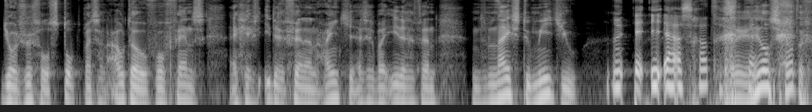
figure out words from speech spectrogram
George Russell stopt met zijn auto voor fans en geeft iedere fan een handje en zegt bij iedere fan: Nice to meet you. Ja, schattig. Heel schattig.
